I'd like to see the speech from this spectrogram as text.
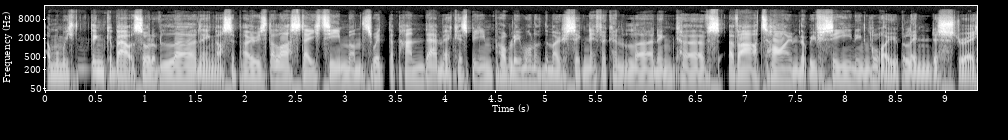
And when we think about sort of learning, I suppose the last 18 months with the pandemic has been probably one of the most significant learning curves of our time that we've seen in global industry.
